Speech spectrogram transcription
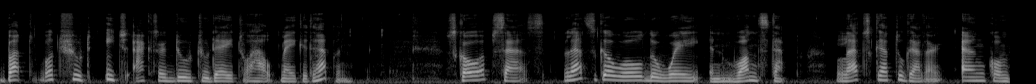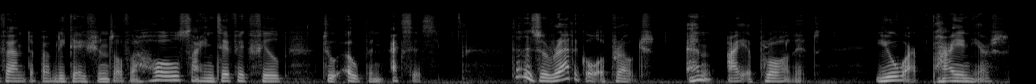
But what should each actor do today to help make it happen? SCOAP says, let's go all the way in one step. Let's get together and convert the publications of a whole scientific field to open access. That is a radical approach, and I applaud it. You are pioneers.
